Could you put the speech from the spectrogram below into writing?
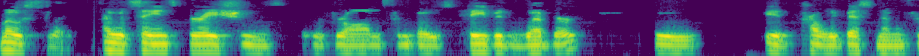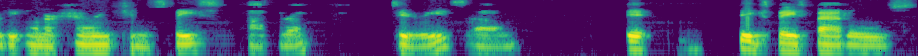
mostly, I would say inspirations were drawn from both David Weber, who is probably best known for the Honor Harrington space opera series. Um, it big space battles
